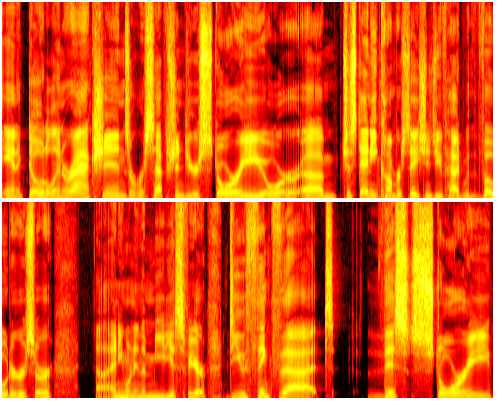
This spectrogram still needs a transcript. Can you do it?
anecdotal interactions or reception to your story or um, just any conversations you've had with voters or uh, anyone in the media sphere do you think that this story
